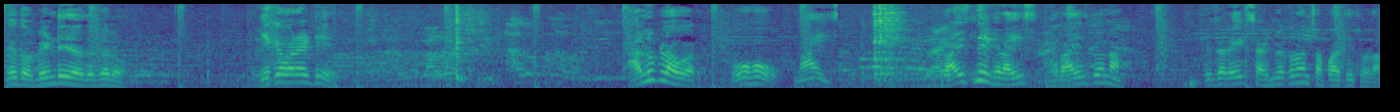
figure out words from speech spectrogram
दे दो भिंडी दे दो चलो। ये क्या वैरायटी है? आलू फ्लावर. हो हो नाईस राईस नाही राईस राईस दो ना. ते जरा एक साइड में करो चपाती थोडा.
